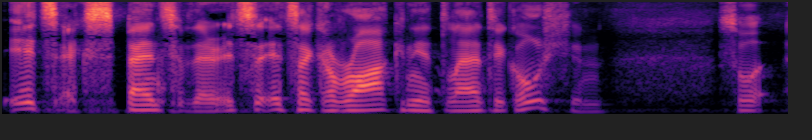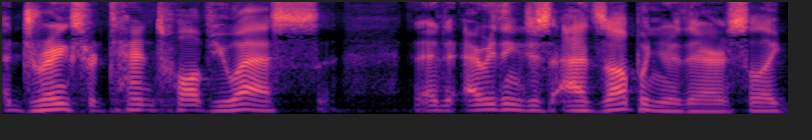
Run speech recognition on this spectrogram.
it's expensive there. It's it's like a rock in the Atlantic Ocean. So uh, drinks are 10, 12 US, and everything just adds up when you're there. So like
